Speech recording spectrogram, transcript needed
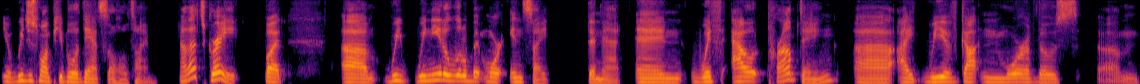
you know, we just want people to dance the whole time. Now, that's great, but um, we, we need a little bit more insight than that. And without prompting, uh, I we have gotten more of those. Um,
